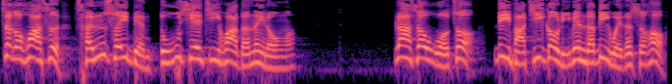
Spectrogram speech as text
这个话是陈水扁毒蝎计划的内容哦。那时候我做立法机构里面的立委的时候，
